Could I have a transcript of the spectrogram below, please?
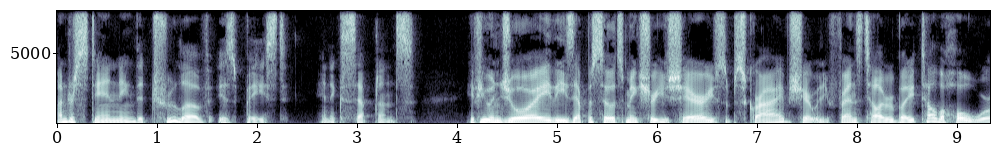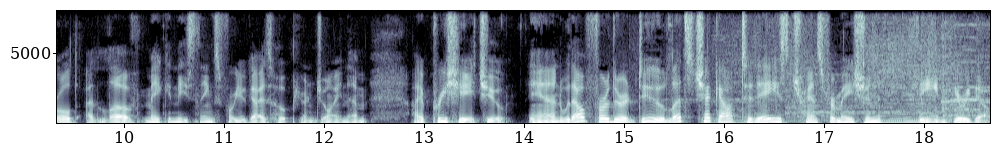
understanding that true love is based in acceptance. If you enjoy these episodes, make sure you share, you subscribe, share it with your friends, tell everybody, tell the whole world. I love making these things for you guys. Hope you're enjoying them. I appreciate you. And without further ado, let's check out today's transformation theme. Here we go.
